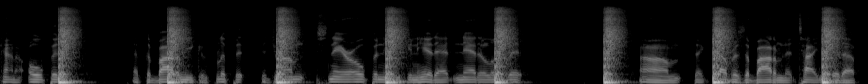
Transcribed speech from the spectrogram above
kind of open. At the bottom, you can flip it, the drum snare open, and you can hear that net a little bit. Um, that covers the bottom, that tightens it up.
